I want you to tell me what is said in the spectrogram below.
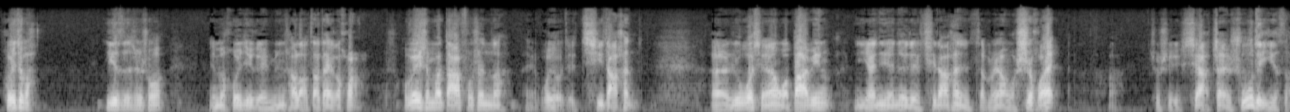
回去吧。意思是说，你们回去给明朝老大带个话，我为什么打抚顺呢？哎，我有这七大恨，呃，如果想让我罢兵，你研究研究这七大恨怎么让我释怀啊，就是下战书的意思。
